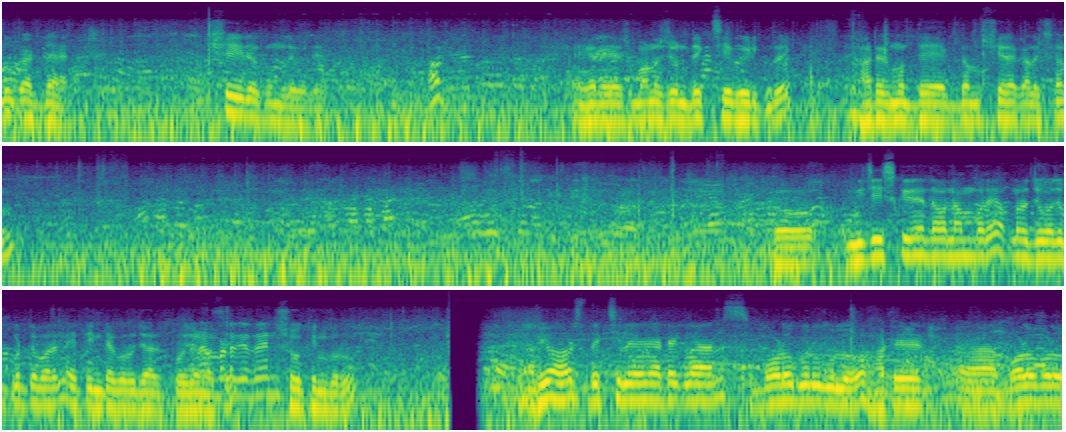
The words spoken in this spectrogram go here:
লুক অ্যাট দ্যাট সেই রকম লেভেলের এখানে মানুষজন দেখছে ভিড় করে। হাটের মধ্যে একদম সেরা কালেকশন তো নিচে স্ক্রিনে দেওয়া নাম্বারে আপনারা যোগাযোগ করতে পারেন। এই তিনটা গরু যার প্রয়োজন আছে শৌখিন গরু। ভিওর্স দেখছিলেন অ্যাট এ গ্লান্স বড় গরুগুলো, হাটের বড় বড়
